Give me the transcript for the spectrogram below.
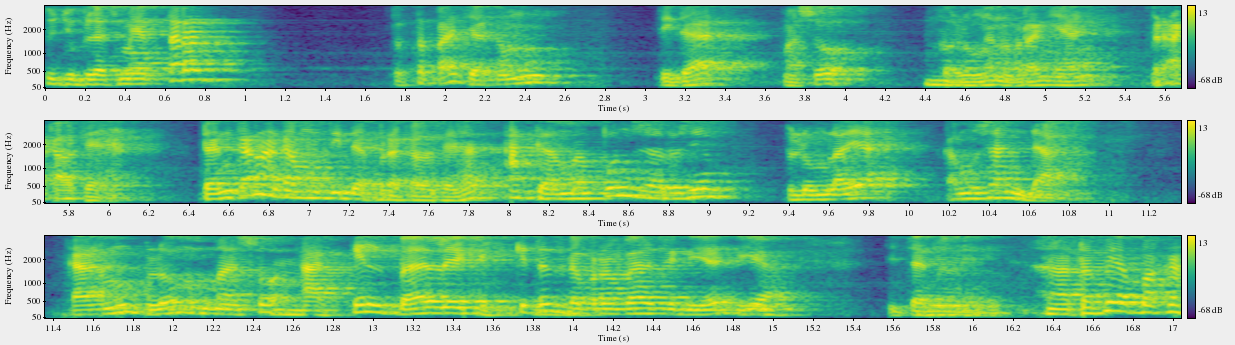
17 meter, tetap aja kamu tidak masuk golongan orang yang berakal sehat. Dan karena kamu tidak berakal sehat, agama pun seharusnya belum layak kamu sandang. Kamu belum masuk akil balik. Kita sudah pernah bahas ini ya di, Iya. di channel ini. Nah, tapi apakah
